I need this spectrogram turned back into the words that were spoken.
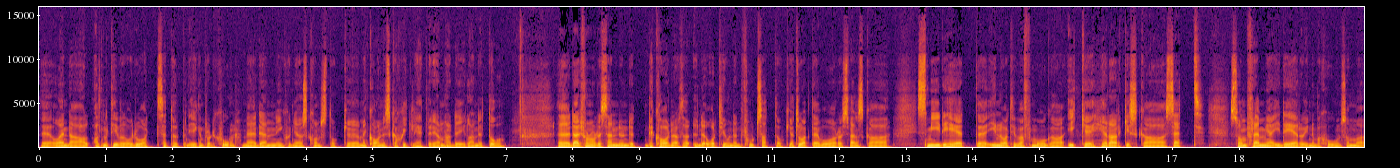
Eh, och enda alternativet var då att sätta upp en egen produktion med den ingenjörskonst och eh, mekaniska skicklighet vi redan hade i landet då. Eh, därifrån har det sen under dekader, alltså under årtionden fortsatt och jag tror att det är vår svenska smidighet, innovativa förmåga, icke-hierarkiska sätt som främjar idéer och innovation som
